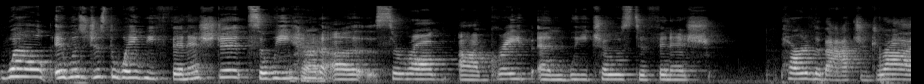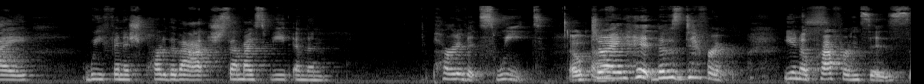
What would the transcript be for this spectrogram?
Well, it was just the way we finished it. So we Okay. had a Syrah uh, grape, and we chose to finish part of the batch dry. We finished part of the batch semi sweet, and then part of it sweet. okay? So I hit those different, you know, preferences.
